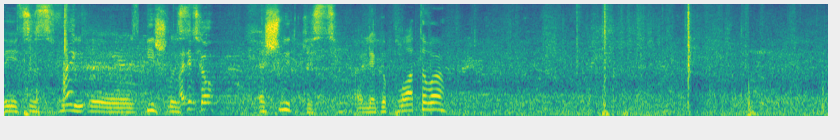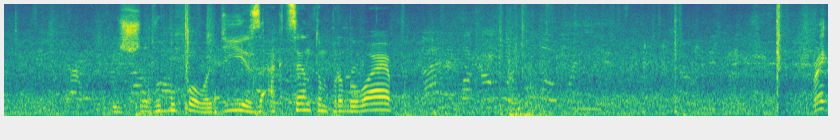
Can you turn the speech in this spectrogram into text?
здається, е, збільшилась е, швидкість Олега Платова. Більш вибухово діє з акцентом пробиває. Break.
